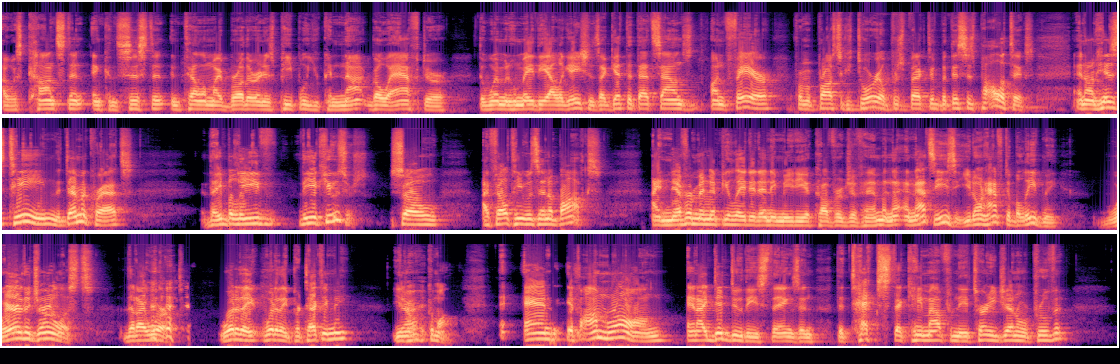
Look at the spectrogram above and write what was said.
I was constant and consistent in telling my brother and his people, you cannot go after the women who made the allegations. I get that that sounds unfair from a prosecutorial perspective, but this is politics. And on his team, the Democrats, they believe the accusers. So I felt he was in a box. I never manipulated any media coverage of him, and, that, and that's easy. You don't have to believe me. Where are the journalists that I worked? what are they? What are they protecting me? You know, come on. And if I'm wrong, and I did do these things, and the texts that came out from the attorney general prove it,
